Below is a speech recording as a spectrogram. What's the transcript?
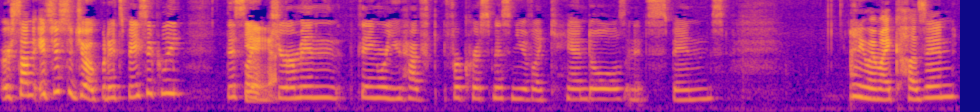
or something. It's just a joke, but it's basically this Yeah, like yeah. German thing where you have for Christmas and you have like candles and it spins. Anyway, my cousin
